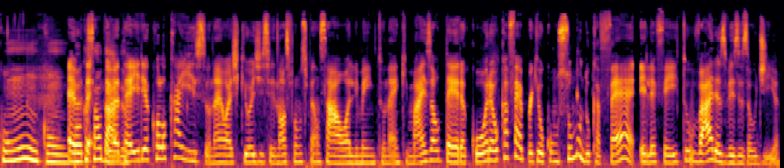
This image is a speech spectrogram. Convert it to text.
Com, com É, eu boca até, saudável. Eu até iria colocar isso, né? Eu acho que hoje, se nós formos pensar o alimento, né, que mais altera a cor é o café, porque o consumo do café, ele é feito várias vezes ao dia.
